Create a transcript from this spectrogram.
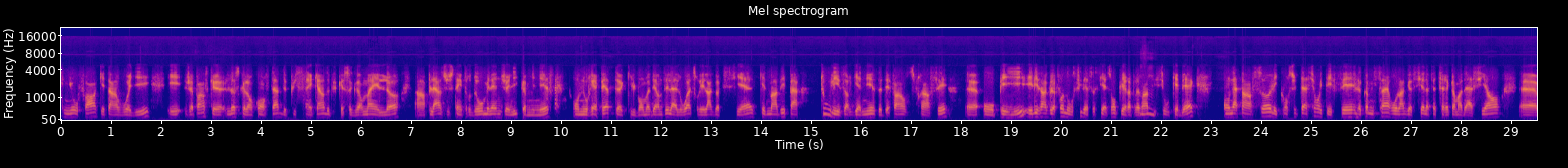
signaux forts qui étaient envoyés. Et je pense que là, ce que l'on constate depuis cinq ans, depuis que ce gouvernement est là, en place, Justin Trudeau, Mélène Joly comme ministre, on nous répète qu'ils vont moderniser la loi sur les langues officielles, qui est demandée par tous les organismes de défense du français euh, au pays et les anglophones aussi, l'association qui les représente mm. ici au Québec. On attend ça, les consultations ont été faites, le commissaire aux langues officielles a fait ses recommandations, euh,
